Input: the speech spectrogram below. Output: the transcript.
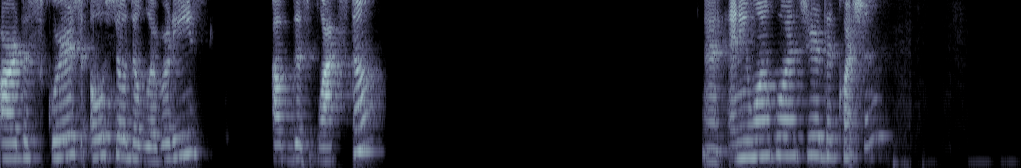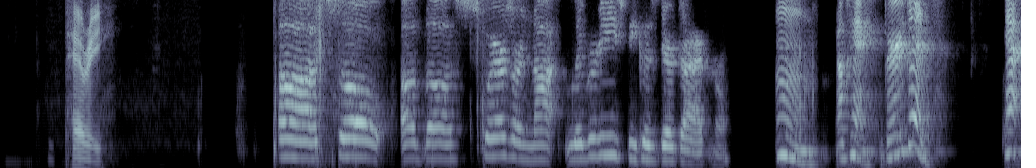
are the squares also the liberties of this black stone uh, anyone who answered the question? Perry, Uh, so uh, the squares are not liberties because they're diagonal. mm, okay very good. Yeah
